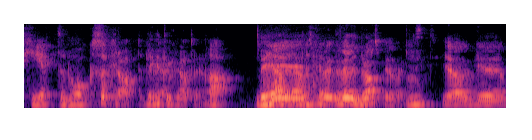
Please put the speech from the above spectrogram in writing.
heter nog också Krater. Det heter. Krater. Ja. Ja. Det är ett väldigt bra spel faktiskt. Jag eh,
